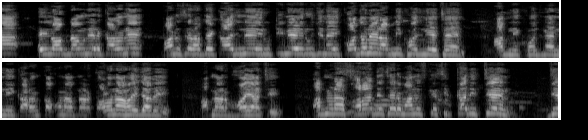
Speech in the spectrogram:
না এই লকডাউনের কারণে মানুষের হাতে কাজ নেই, রুটি নেই, রুজি নেই, কজনের আপনি খোঁজ নিয়েছেন? আপনি খোঁজ নেননি, কারণ তখন আপনার করোনা হয়ে যাবে, আপনার ভয় আছে। আপনারা সারা দেশের মানুষকে শিক্ষা দিচ্ছেন যে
